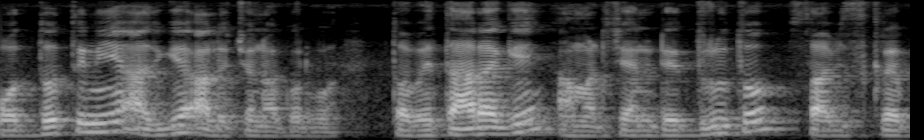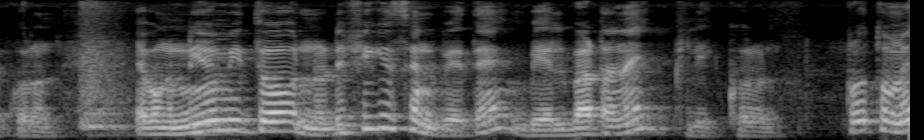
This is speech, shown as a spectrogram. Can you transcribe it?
পদ্ধতি নিয়ে আজকে আলোচনা করব। তবে তার আগে আমার চ্যানেলটি দ্রুত সাবস্ক্রাইব করুন এবং নিয়মিত নোটিফিকেশান পেতে বেল বাটনে ক্লিক করুন। প্রথমে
